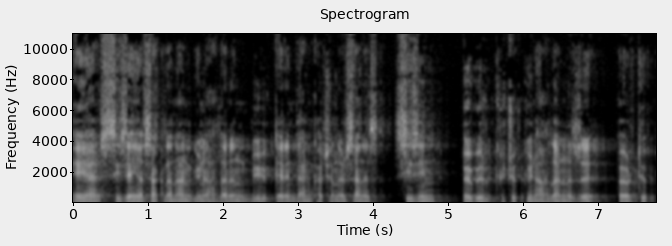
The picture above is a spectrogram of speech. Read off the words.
Eğer size yasaklanan günahların büyüklerinden kaçınırsanız sizin öbür küçük günahlarınızı örtüp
